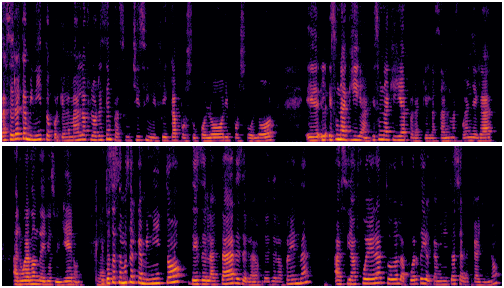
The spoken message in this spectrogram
hacer el caminito, porque además la flor de cempasúchil significa por su color y por su olor, eh, es una guía, es una guía para que las almas puedan llegar al lugar donde ellos vivieron. Entonces hacemos el caminito desde el altar, desde la, desde la ofrenda, hacia afuera, toda la puerta y el caminito hacia la calle, ¿no?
